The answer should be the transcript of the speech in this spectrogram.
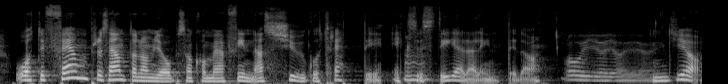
Och 85 procent av de jobb som kommer att finnas 2030 existerar mm. inte idag. Oj, oj, oj, oj. Ja.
